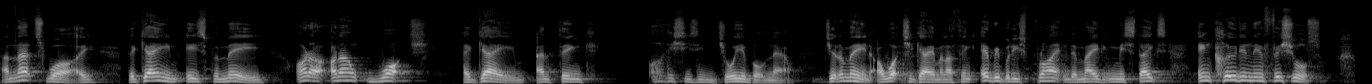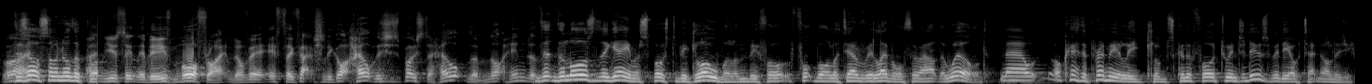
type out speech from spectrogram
And that's why the game is, for me, I don't, I don't watch a game and think, oh, this is enjoyable now. Do you know what I mean? I watch a game and I think everybody's frightened and making mistakes, including the officials. Right. There's also another point. And you think they'd be even more frightened of it if they've actually got help. This is supposed to help them, not hinder them. The, the laws of the game are supposed to be global and be for football at every level throughout the world. Now, okay, the Premier League clubs can afford to introduce video technology.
